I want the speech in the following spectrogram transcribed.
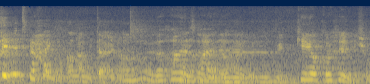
てるうちに入るのかなみたいな。はいはいはいはい。契約はしてるんでしょ？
